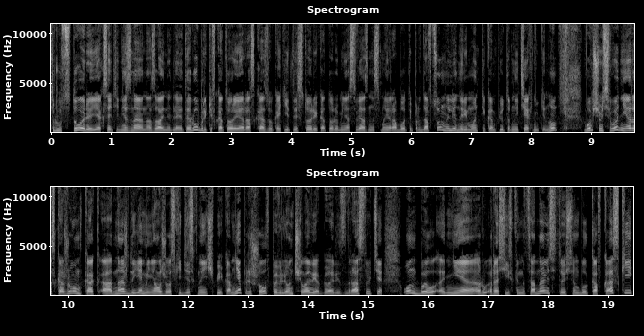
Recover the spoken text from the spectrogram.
True Story. Я, кстати, не знаю название для этой рубрики, в которой я рассказываю какие-то истории, которые у меня связаны с моей работой продавцом или на ремонте компьютерной техники. Ну, в общем, сегодня я расскажу вам, как однажды я менял жесткий диск на HP. Ко мне пришел в павильон человек, говорит, здравствуйте. Он был не российской национальности, то есть он был кавказский,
